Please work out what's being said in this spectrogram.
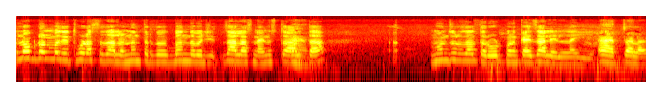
लॉकडाऊन मध्ये थोडासा झाला. नंतर तर बंद म्हणजे झालाच नाही. नुसतं आलता. मंजूर झालता रोड पण काही झालेला नाहीये. हा चला.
